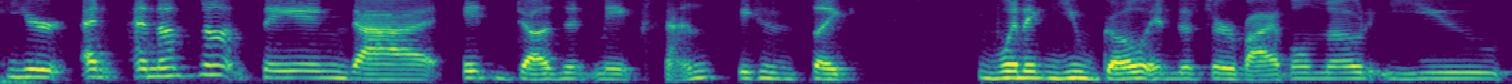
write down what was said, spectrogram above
you're and and that's not saying that it doesn't make sense because it's like when it, you go into survival mode you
